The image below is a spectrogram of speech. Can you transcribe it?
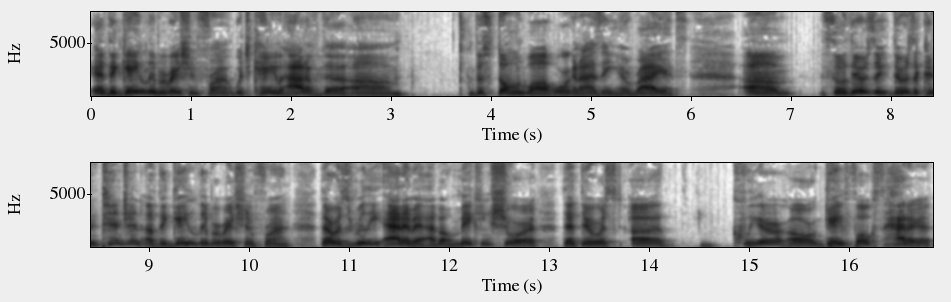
and the Gay Liberation Front, which came out of the um, the Stonewall organizing and riots. Um, so there was a there was a contingent of the Gay Liberation Front that was really adamant about making sure that there was uh, queer or gay folks had a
